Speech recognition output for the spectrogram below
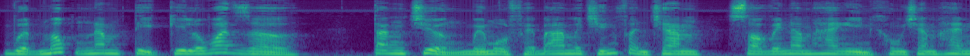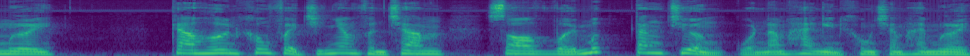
vượt mốc 5 tỷ kWh, tăng trưởng 11,39% so với năm 2020, cao hơn 0,95% so với mức tăng trưởng của năm 2020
